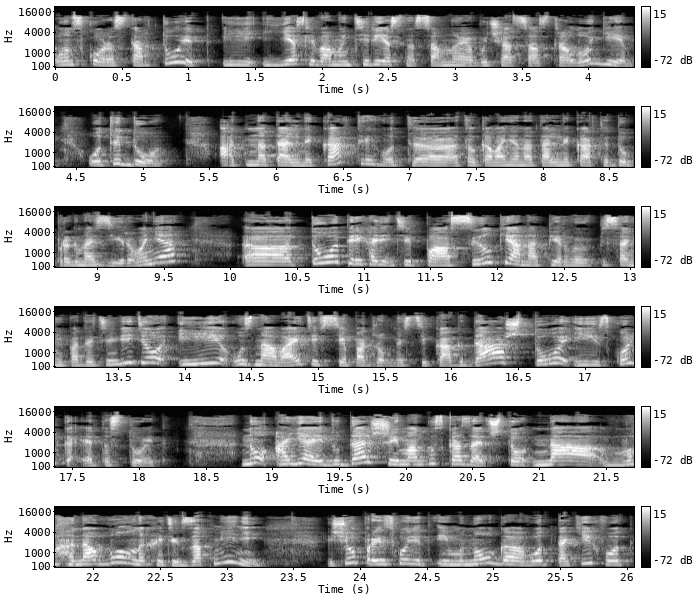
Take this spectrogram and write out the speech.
он скоро стартует. И если вам интересно со мной обучаться астрологии от и до, от натальной карты, от э, толкования натальной карты до прогнозирования – то переходите по ссылке, она первая в описании под этим видео, и узнавайте все подробности, когда, что и сколько это стоит. Ну, а я иду дальше и могу сказать, что на, на волнах этих затмений еще происходит и много вот таких вот,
